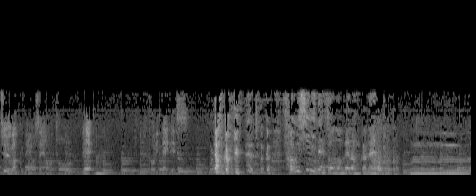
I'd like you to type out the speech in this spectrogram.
中学で予選を通ってうん通りたいですなんか、なんか、寂しいね、そのね、なんかね。うーん、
